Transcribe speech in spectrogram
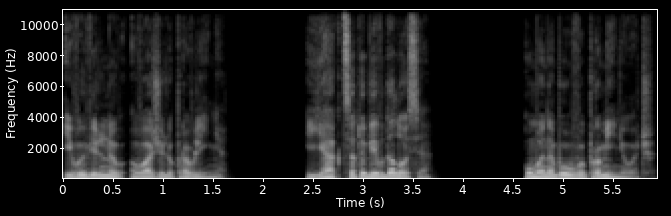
і вивільнив важіль управління. Як це тобі вдалося? У мене був випромінювач.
